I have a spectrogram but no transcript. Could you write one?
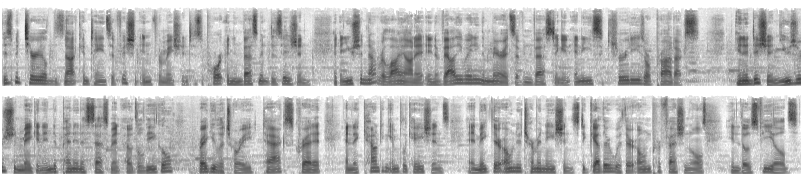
This material does not contain sufficient information to support an investment decision, and you should not rely on it in evaluating the merits of investing in any securities or products. In addition, users should make an independent assessment of the legal, regulatory, tax, credit, and accounting implications and make their own determinations together with their own professionals in those fields.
